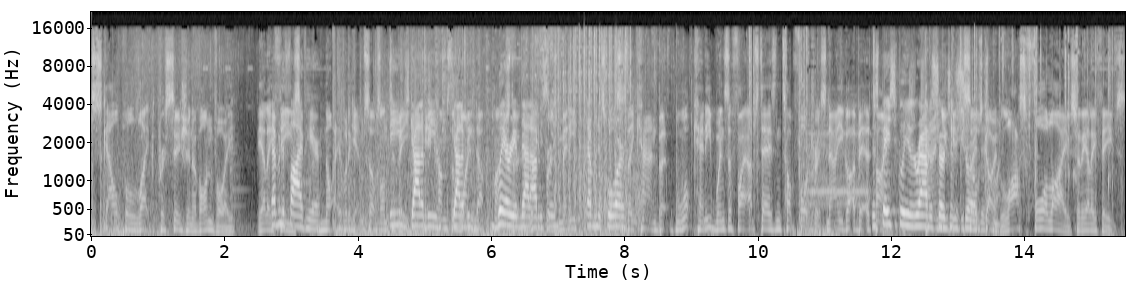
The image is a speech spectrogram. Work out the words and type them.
scalpel-like precision of Envoy, the LA Seven to five here. not able to get themselves onto Thieves B. gotta be- gotta be wary of that, They're looking for obviously. many Seven to four. as they can, but what Kenny wins the fight upstairs in top fortress. Now you got a bit of This time. basically is a round of Can you search and destroy at this going? point. Last four lives for the LA Thieves.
